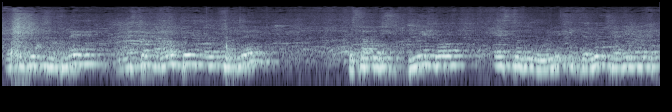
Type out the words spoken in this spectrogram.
Este es un soufflé, este karaoke, un soufflé. Estamos viendo estos movimientos de lucha libre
